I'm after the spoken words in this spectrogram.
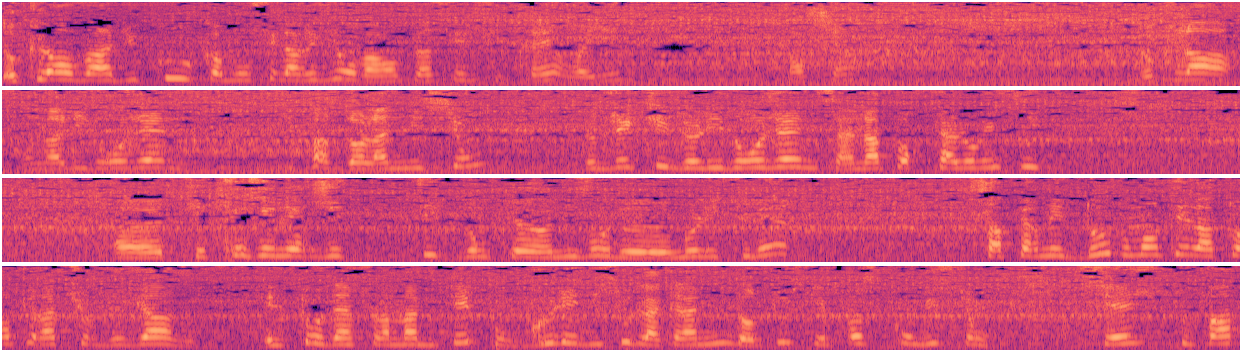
Donc là, on va, du coup, comme on fait la révision, on va remplacer le filtre, vous voyez, l'ancien. Donc là, on a l'hydrogène qui passe dans l'admission. L'objectif de l'hydrogène, c'est un apport calorifique euh, qui est très énergétique donc euh, au niveau de moléculaire, ça permet d'augmenter la température de gaz et le taux d'inflammabilité pour brûler dissoudre la calamine dans tout ce qui est post-combustion. Siège, soupape,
